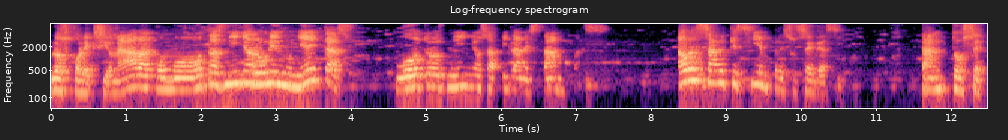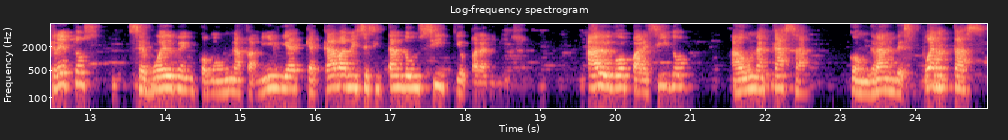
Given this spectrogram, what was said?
Los coleccionaba como otras niñas reúnen muñecas u otros niños apilan estampas. Ahora sabe que siempre sucede así. Tantos secretos se vuelven como una familia que acaba necesitando un sitio para vivir. Algo parecido a una casa con grandes puertas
